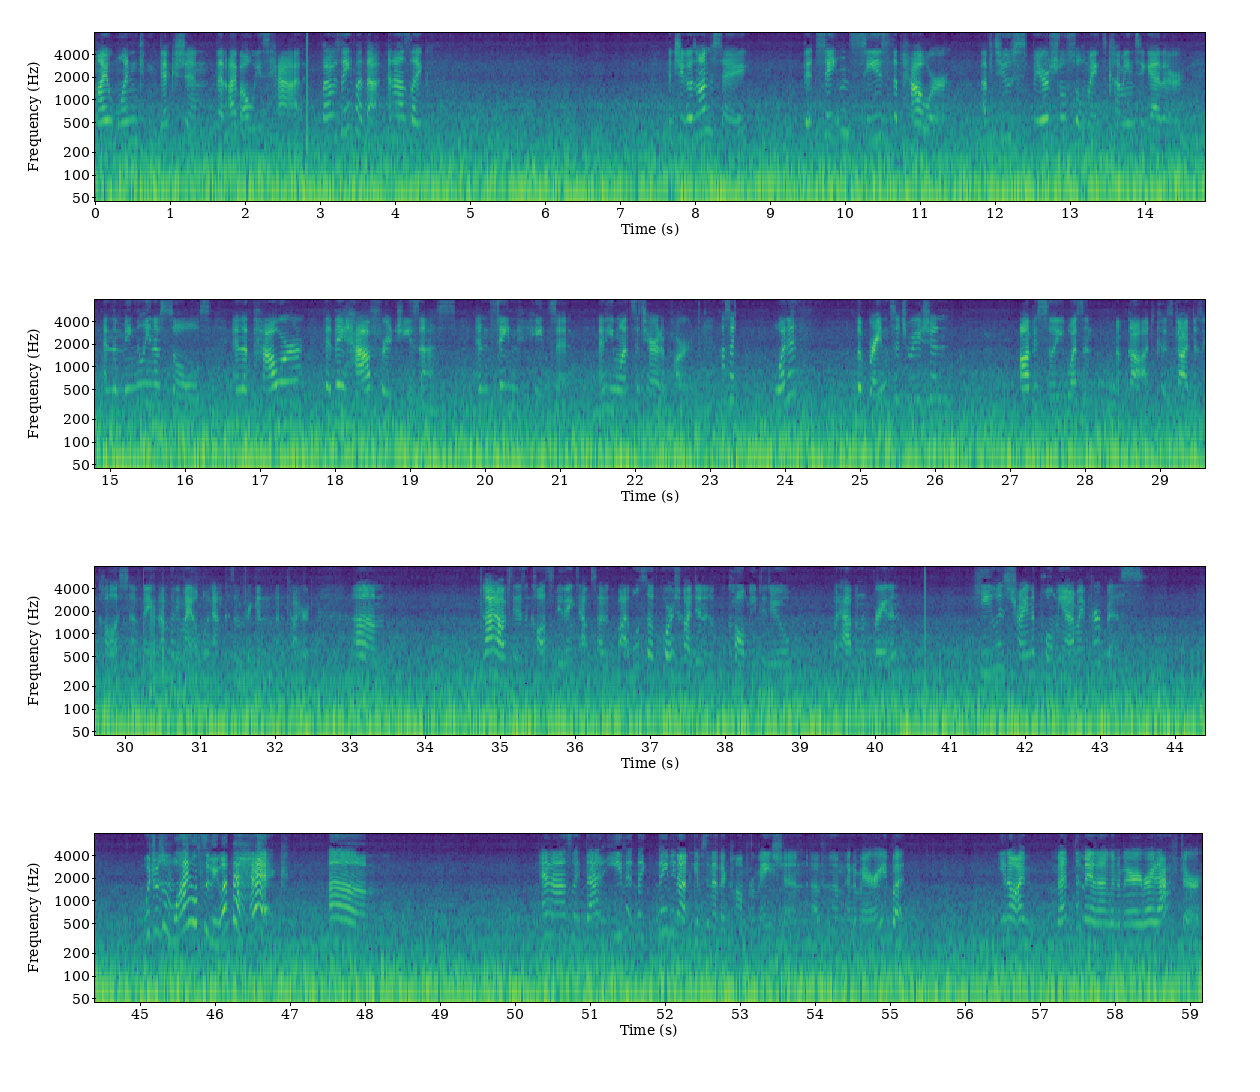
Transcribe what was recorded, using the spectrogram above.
my one conviction that I've always had. But I was thinking about that, and I was like, and she goes on to say that Satan sees the power of two spiritual soulmates coming together and the mingling of souls and the power that they have for Jesus. And Satan hates it and he wants to tear it apart. I was like, what if the Braden situation obviously wasn't of God because God doesn't call us of things. I'm putting my elbow down because I'm freaking tired. Um, God obviously doesn't call us to do things outside of the Bible, so of course God didn't call me to do what happened with Braden. He was trying to pull me out of my purpose, which was wild to me. What the heck? Um, and I was like, that even like maybe not gives another confirmation of who I'm gonna marry, but you know, I met the man I'm gonna marry right after.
